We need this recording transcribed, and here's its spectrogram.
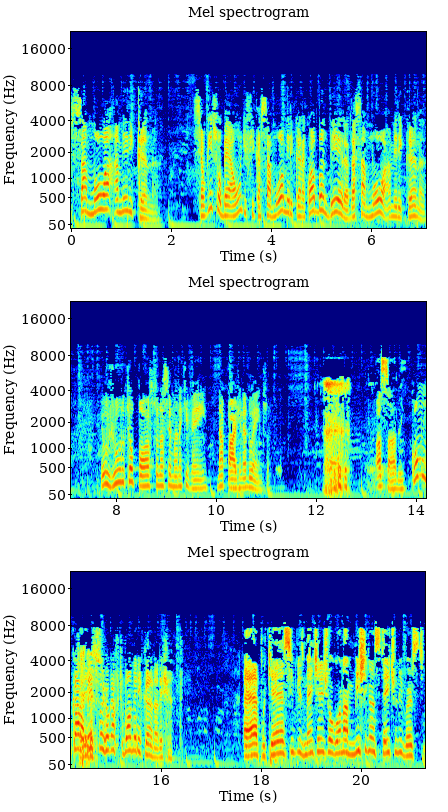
Samoa Americana. Se alguém souber aonde fica a Samoa Americana, qual a bandeira da Samoa Americana, eu juro que eu posto na semana que vem na página do Enzo. É. Passado, hein? Como um cara é desse foi jogar futebol americano, Alexandre? É, porque simplesmente ele jogou na Michigan State University.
